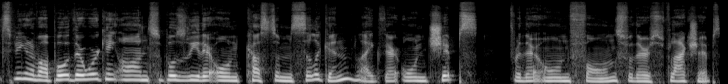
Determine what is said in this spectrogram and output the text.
speaking of Oppo, they're working on supposedly their own custom silicon, like their own chips for their own phones, for their flagships.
